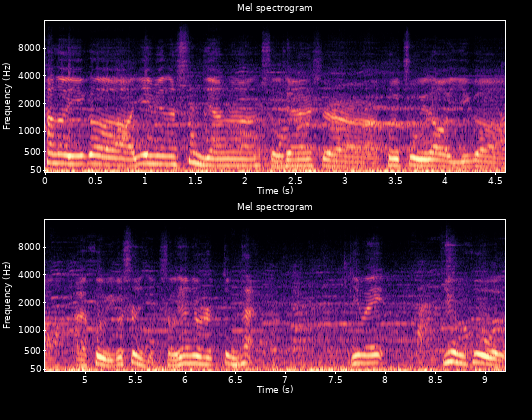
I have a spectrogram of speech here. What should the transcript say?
看到一个页面的瞬间呢，首先是会注意到一个，哎，会有一个顺序，首先就是动态，因为用户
